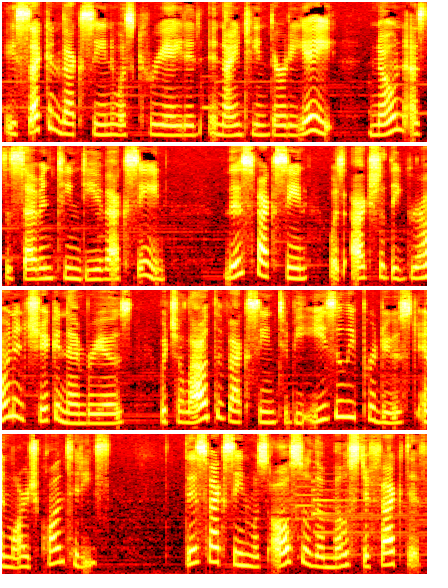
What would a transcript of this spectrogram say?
a second vaccine was created in 1938 known as the 17D vaccine. This vaccine was actually grown in chicken embryos, which allowed the vaccine to be easily produced in large quantities. This vaccine was also the most effective.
